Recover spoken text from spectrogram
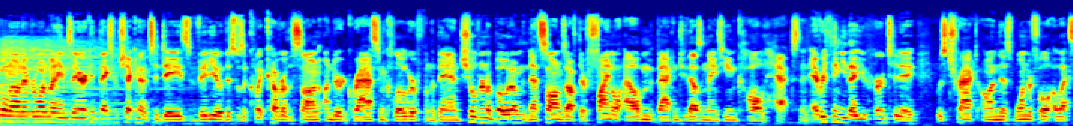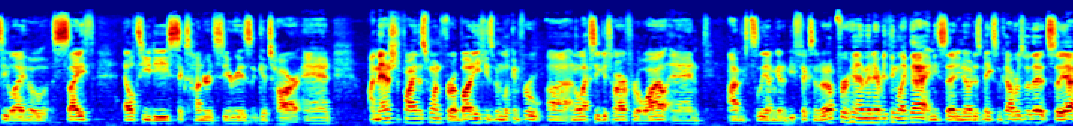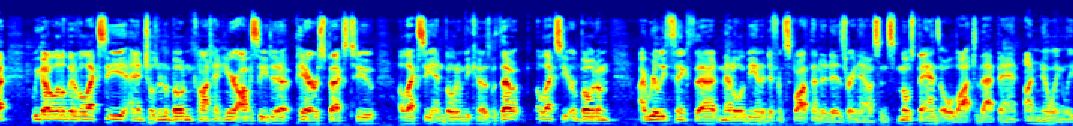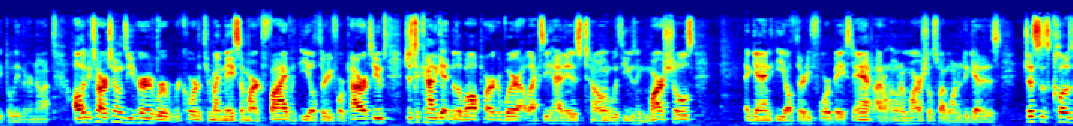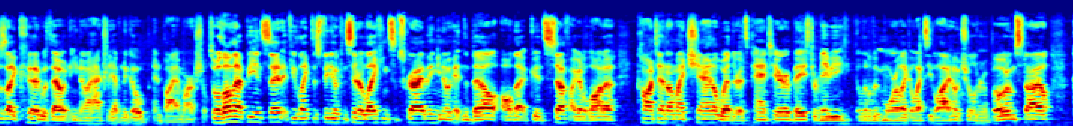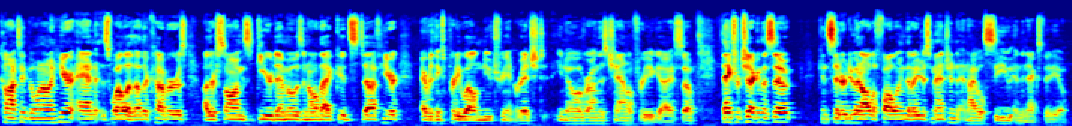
on everyone? My name is Eric and thanks for checking out today's video. This was a quick cover of the song Under Grass and Clover from the band Children of Bodom. That song's off their final album back in 2019 called Hexed. And everything that you heard today was tracked on this wonderful Alexi Laiho Scythe LTD 600 series guitar. And I managed to find this one for a buddy. He's been looking for uh, an Alexi guitar for a while and obviously I'm going to be fixing it up for him and everything like that. And he said, you know, just make some covers with it. So yeah, we got a little bit of Alexi and Children of Bodom content here, obviously to pay our respects to Alexi and Bodom because without Alexi or Bodom, I really think that metal would be in a different spot than it is right now, since most bands owe a lot to that band, unknowingly, believe it or not. All the guitar tones you heard were recorded through my Mesa Mark V with EL34 power tubes, just to kind of get into the ballpark of where Alexi had his tone with using Marshalls, again EL34 based amp. I don't own a Marshall, so I wanted to get it as just as close as I could without you know actually having to go and buy a Marshall. So with all that being said, if you like this video, consider liking, subscribing, you know, hitting the bell, all that good stuff. I got a lot of content on my channel, whether it's Pantera based or maybe a little bit more like Alexi Laiho, Children of Bodom style content going on here, and as well as other covers, other songs, gear demos, and all that good stuff here. Everything's pretty well nutrient rich, you know, over on this channel for you guys. So thanks for checking this out consider doing all the following that I just mentioned, and I will see you in the next video.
